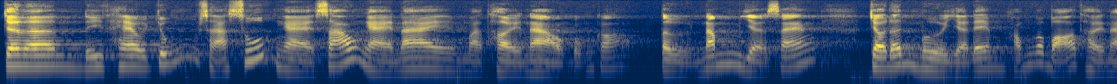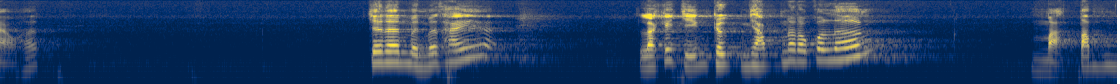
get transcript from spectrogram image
Cho nên đi theo chúng xả suốt ngày sáu ngày nay Mà thời nào cũng có. Từ 5 giờ sáng cho đến 10 giờ đêm Không có bỏ thời nào hết. Cho nên mình mới thấy Là cái chuyện cực nhọc nó đâu có lớn mà tâm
